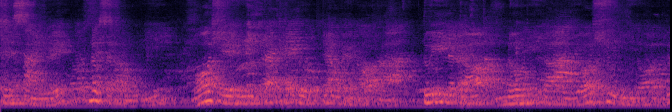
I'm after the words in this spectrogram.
ချင်းဆိုင်၍နှုတ်ဆက်တော်မူ၏မောရှေသည်တက်ခဲသို့ပြောင်းလဲသောအခါသူ၏လက်တော်နုံဤသာယောရှုဤသောလူ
